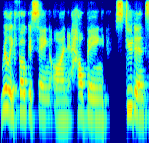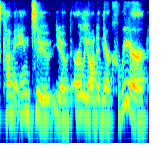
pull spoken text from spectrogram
really focusing on helping students come into, you know, early on in their career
